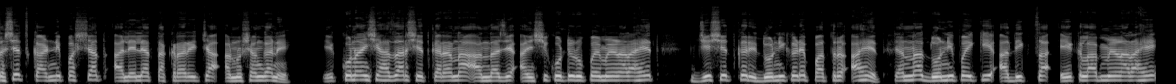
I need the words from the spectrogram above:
तसेच काढणीपश्चात आलेल्या तक्रारीच्या अनुषंगाने एकोणऐंशी हजार शेतकऱ्यांना अंदाजे ऐंशी कोटी रुपये मिळणार आहेत. जे शेतकरी दोन्हीकडे पात्र आहेत त्यांना दोन्हीपैकी अधिकचा एक लाभ मिळणार आहे.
